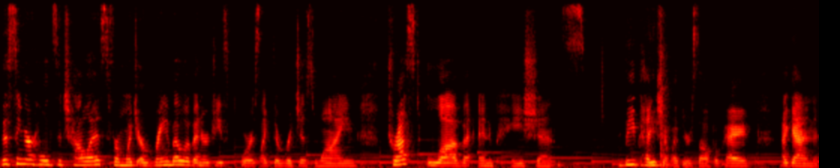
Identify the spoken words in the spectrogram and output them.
The singer holds a chalice from which a rainbow of energies pours like the richest wine. Trust, love, and patience be patient with yourself, okay? Again,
